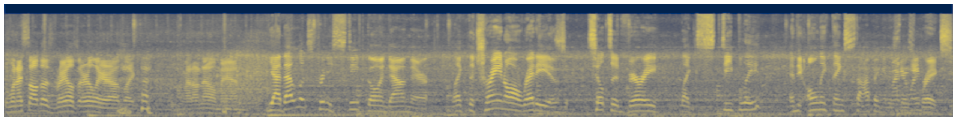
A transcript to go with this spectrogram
But when I saw those rails earlier, I was like, I don't know, man. Yeah, that looks pretty steep going down there. Like the train already is tilted very like steeply, and the only thing stopping it is those brakes.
